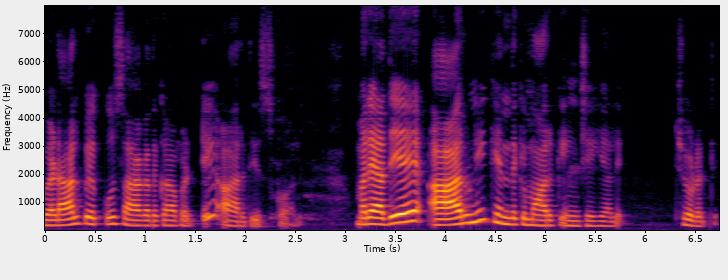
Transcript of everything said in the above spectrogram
వెడాల్పు ఎక్కువ సాగదు కాబట్టి ఆరు తీసుకోవాలి. మరి అదే ఆరుని కిందకి మార్కింగ్ చేయాలి. చూడండి.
